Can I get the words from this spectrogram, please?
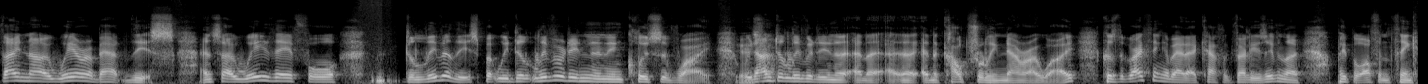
they know we're about this, and so we therefore deliver this, but we deliver it in an inclusive way. We don't deliver it in a, in a, in a culturally narrow way. Because the great thing about our Catholic values, even though people often think,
